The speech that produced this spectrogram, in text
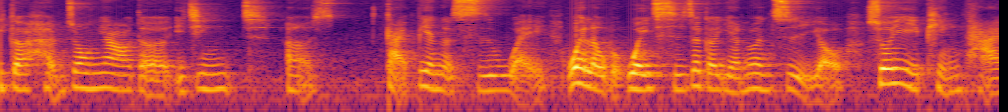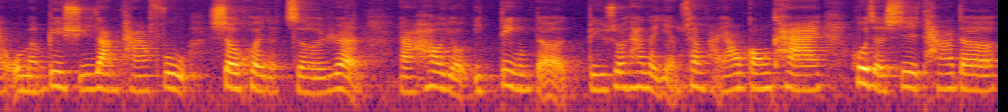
一个很重要的，已经呃改变了思维。为了维持这个言论自由，所以平台我们必须让它负社会的责任，然后有一定的，比如说它的演算法要公开，或者是它的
